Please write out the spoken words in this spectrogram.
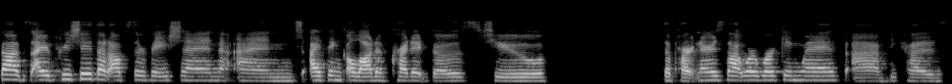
Babz, I appreciate that observation. And I think a lot of credit goes to the partners that we're working with uh, because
